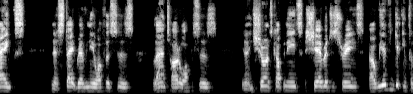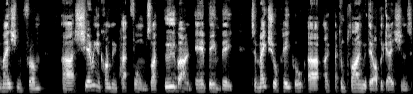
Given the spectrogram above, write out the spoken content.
banks, you you know, know, state revenue offices, offices, land title insurance companies, share registries. Uh, we even get information uh, sharing economy platforms like Uber and Airbnb to make sure people uh, are, are complying with their obligations.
